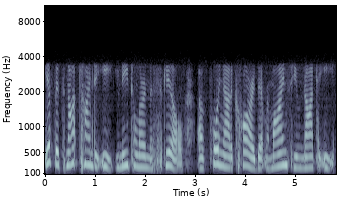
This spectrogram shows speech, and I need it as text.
if it's not time to eat, you need to learn the skill of pulling out a card that reminds you not to eat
